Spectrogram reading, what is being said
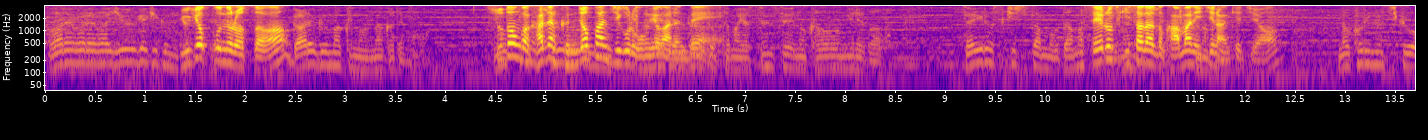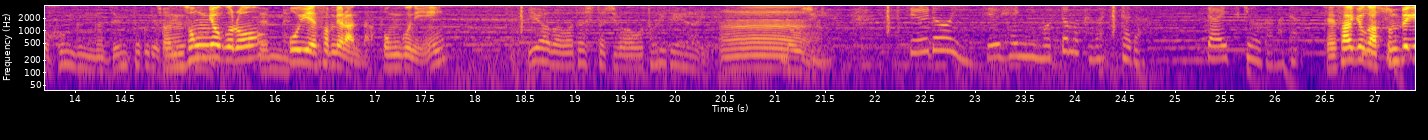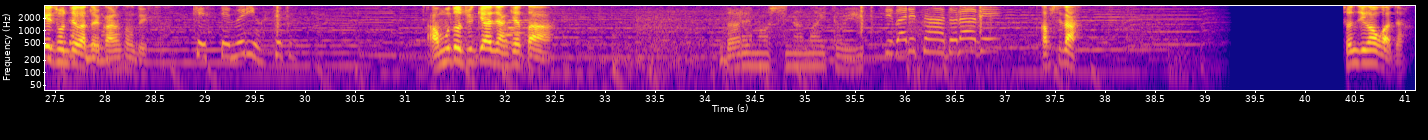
我々は遊撃軍として 유격군으로서 ガルグマクの中でも 수돈과 가장 근접한 지구를 エデルガル 공격하는데 ト様や先生の顔を見れば セイロス騎士団も騙す 세이로스 기사단도 가만히 있진 않겠지요 残りの地区を本軍が全速力で 전속력으로 殲滅 호위에 선멸한다 봉군이 いわば私たちはおとりであり、同 음... 時に修道院周辺に最も詳しいただ大司教がまた 대사교가 순백의 존재가 될 가능성도 있어 決して無理をせず 아무도 죽게 하지 않겠다 誰も死なないというシュバルツァー・ドラーベ 갑시다 전직하고 가자.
